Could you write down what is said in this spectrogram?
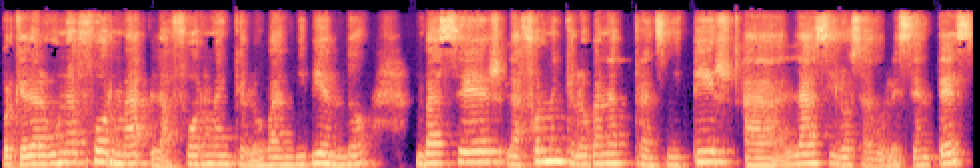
porque de alguna forma la forma en que lo van viviendo va a ser la forma en que lo van a transmitir a las y los adolescentes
